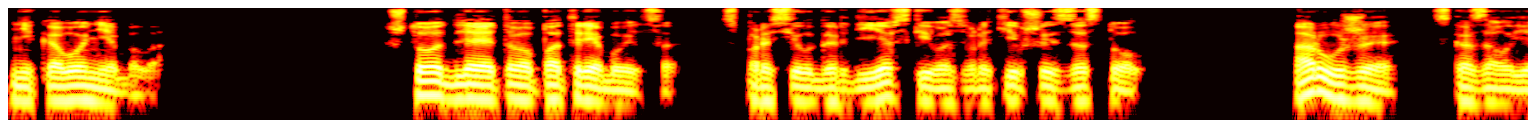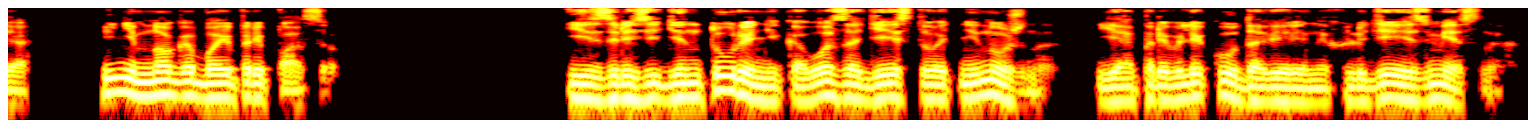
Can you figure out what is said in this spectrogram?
никого не было. «Что для этого потребуется?» — спросил Гордиевский, возвратившись за стол. «Оружие», — сказал я, — «и немного боеприпасов. Из резидентуры никого задействовать не нужно, я привлеку доверенных людей из местных».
